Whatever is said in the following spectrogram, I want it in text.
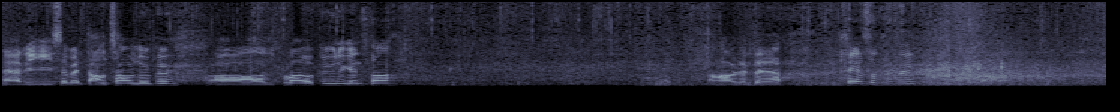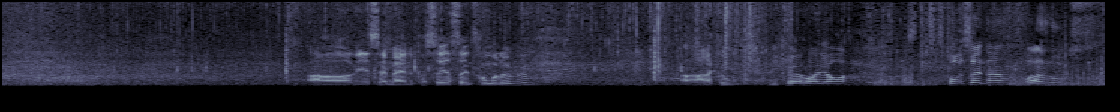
er vi i simpelthen downtown Lønby, og vi er på vej ud af byen igen snart. Der har vi den der Castle Café. Og vi er simpelthen passeret centrum af Lønby. Og der er gult. Vi kører hurtigt over. Sportscenter, Rådhus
